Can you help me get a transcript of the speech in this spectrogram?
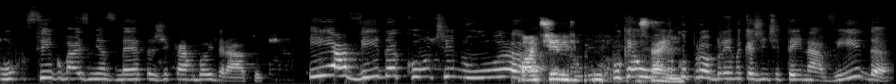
um, sigo mais minhas metas de carboidrato. E a vida continua. Continua. Porque o único problema que a gente tem na vida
